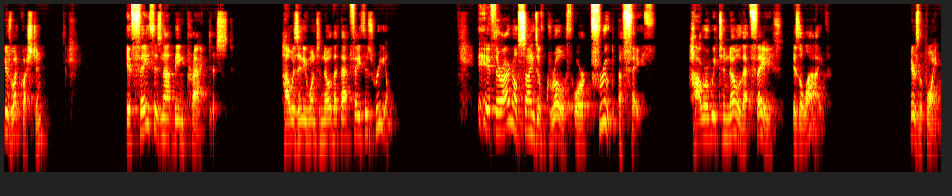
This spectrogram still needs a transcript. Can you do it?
Here's one question. If faith is not being practiced, how is anyone to know that that faith is real? If there are no signs of growth or fruit of faith, how are we to know that faith is alive? Here's the point.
